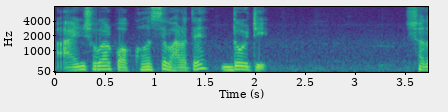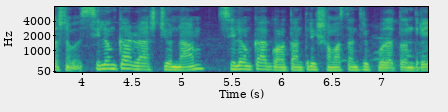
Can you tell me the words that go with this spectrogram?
আইনসভার কক্ষ হচ্ছে ভারতে দুইটি। সাতাশ নম্বর, শ্রীলঙ্কার রাষ্ট্রীয় নাম, শ্রীলঙ্কা গণতান্ত্রিক সমাজতান্ত্রিক প্রজাতন্ত্রী।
